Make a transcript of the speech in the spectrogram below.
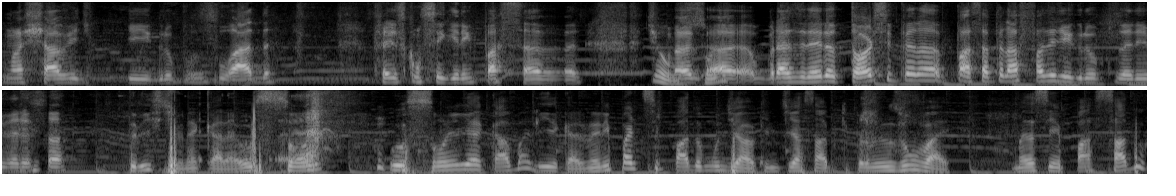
uma chave de, de grupo zoada pra eles conseguirem passar, velho. Tipo, Não, a- só- a- o brasileiro torce pela passar pela fase de grupos ali, velho, só. Triste, né, cara? O sonho, o sonho ele acaba ali, cara. Não é nem participar do Mundial, que a gente já sabe que pelo menos um vai. Mas assim, é passar do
